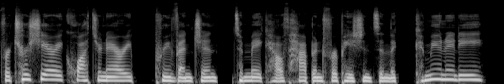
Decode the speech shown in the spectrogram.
for tertiary quaternary prevention to make health happen for patients in the community.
